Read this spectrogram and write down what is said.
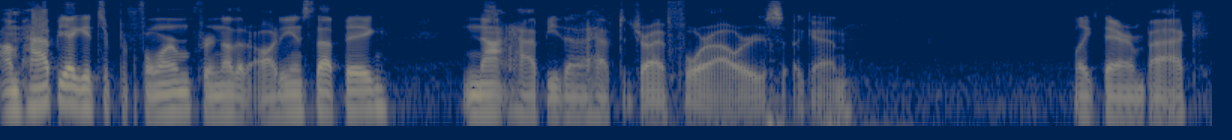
I'm happy I get to perform for another audience that big. Not happy that I have to drive four hours again. Like there and back.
